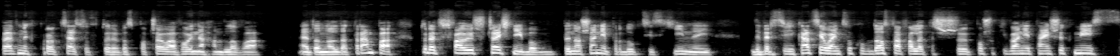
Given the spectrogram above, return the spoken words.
pewnych procesów, które rozpoczęła wojna handlowa Donalda Trumpa, które trwały już wcześniej, bo wynoszenie produkcji z Chin i dywersyfikacja łańcuchów dostaw, ale też poszukiwanie tańszych miejsc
